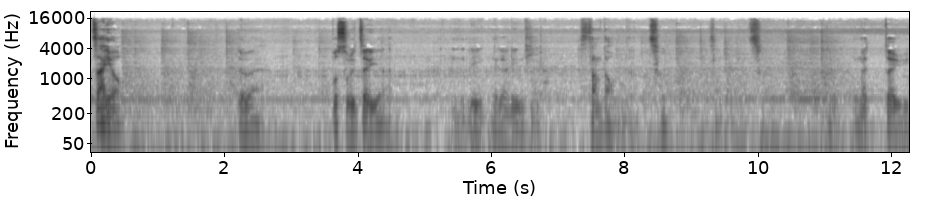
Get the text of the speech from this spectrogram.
再有。对不对？不属于这里的灵那个灵体啊，上到我们的车，上到我们的车。因为对于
